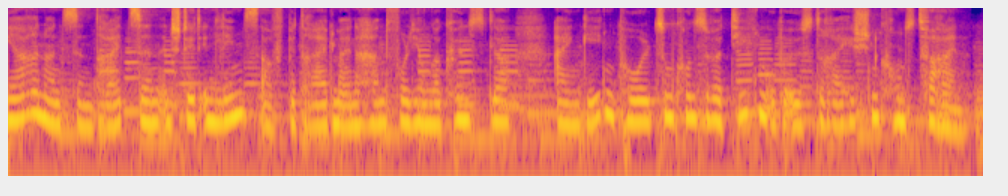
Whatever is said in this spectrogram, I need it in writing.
Jahre 1913 entsteht in Linz auf Betreiben einer Handvoll junger Künstler ein Gegenpol zum konservativen oberösterreichischen Kunstverein.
